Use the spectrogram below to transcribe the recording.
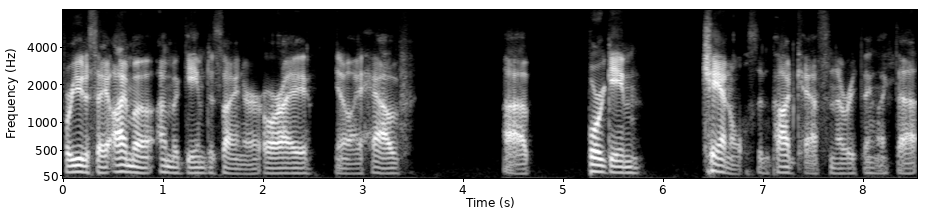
for you to say, "I'm a I'm a game designer," or I you know I have uh, board game channels and podcasts and everything like that.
